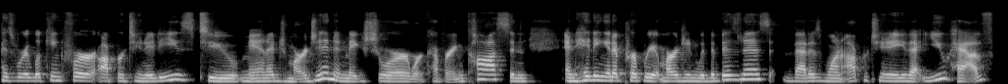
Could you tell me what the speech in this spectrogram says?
as we're looking for opportunities to manage margin and make sure we're covering costs and and hitting an appropriate margin with the business that is one opportunity that you have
